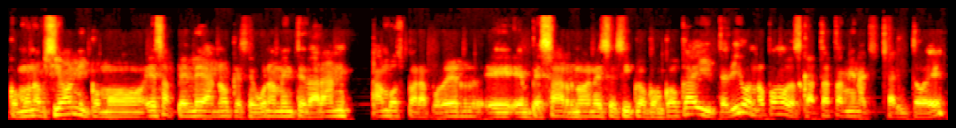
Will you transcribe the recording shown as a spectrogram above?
como una opción y como esa pelea, ¿no? Que seguramente darán ambos para poder eh, empezar, ¿no? En ese ciclo con Coca. Y te digo, no podemos descartar también a Chicharito, ¿eh?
